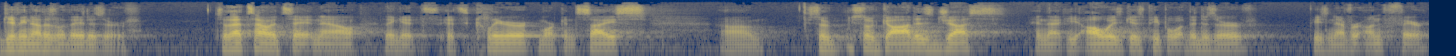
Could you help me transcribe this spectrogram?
giving others what they deserve. So that's how I'd say it now. I think it's, it's clearer, more concise. Um, so, so God is just in that He always gives people what they deserve. He's never unfair.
